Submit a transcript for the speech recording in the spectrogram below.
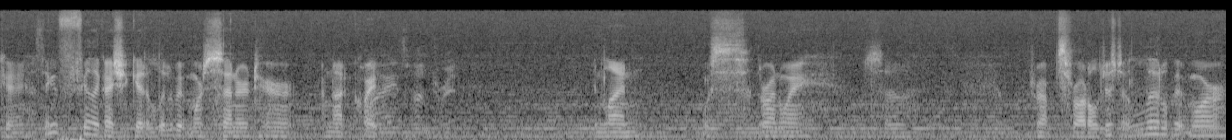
Okay, I think I feel like I should get a little bit more centered here. I'm not quite in line with the runway, so drop throttle just a little bit more.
